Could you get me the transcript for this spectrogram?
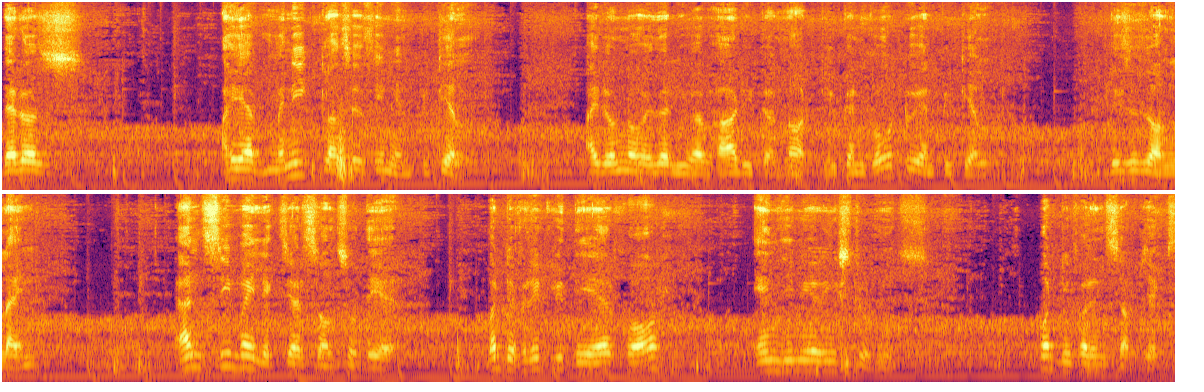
there was I have many classes in NPTEL I don't know whether you have heard it or not. You can go to NPTEL, this is online, and see my lectures also there. But definitely they are for engineering students for different subjects.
